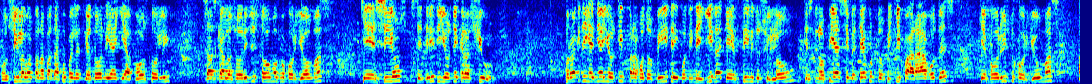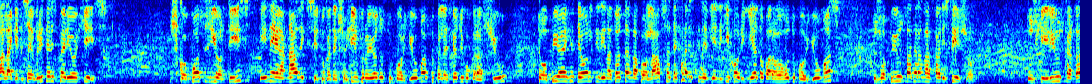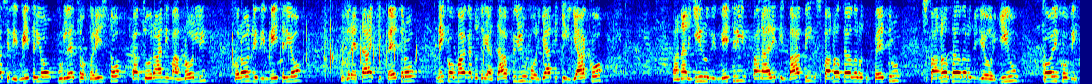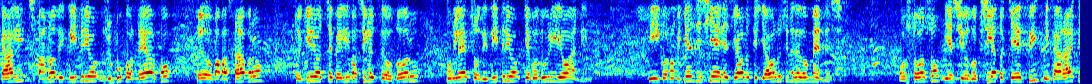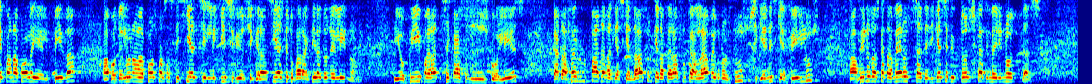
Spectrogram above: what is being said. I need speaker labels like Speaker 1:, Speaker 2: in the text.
Speaker 1: ο Σύλλογος των Απανταχού Πελετιωτών οι Άγιοι Απόστολοι σας καλωσορίζει στο όμορφο χωριό μας και αισίως στην τρίτη γιορτή κρασιού. Πρόκειται για μια γιορτή που πραγματοποιείται υπό την αιγίδα και ευθύνη του Συλλόγου και στην οποία συμμετέχουν τοπικοί παράγοντες και φορείς του χωριού μας αλλά και της ευρύτερης περιοχής. Σκοπός της γιορτής είναι η ανάδειξη του κατεξοχήν προϊόντος του χωριού μας, του πελετιώτικου κρασιού, το οποίο έχετε όλη τη δυνατότητα να απολαύσατε χάρη στην ευγενική χορηγία των παραγωγών του χωριού μας, τους οποίους θα ήθελα να ευχαριστήσω. Τους κυρίους Καρδάση Δημήτριο, Πουλέτσο Χρήστο, Κατσουράνη Μανώλη, Χρόνη Δημήτριο, Βρετάκη Πέτρο, Νίκο Μάγκα του Τριαντάφυλλου, Μοριάτη Κυριάκο, Αναργύρου Δημήτρη, Παναρίτη Μπάμπη, Σπανό Θεόδωρο του Πέτρου, Σπανό Θεόδωρο του Γεωργίου, Κόικο Μιχάλη, Σπανό Δημήτριο, Ζουμπούκο Νέαρχο, τον Παπασταύρο, τον κύριο Τσεμπελή Βασίλειο του Θεοδώρου, Πουλέτσο Δημήτριο και Βουδούρη Ιωάννη. Οι οικονομικές δυσχέρειες για όλους και για όλους είναι δεδομένες. Ωστόσο, η αισιοδοξία, το κέφι, η χαρά και πάνω απ' όλα η ελπίδα αποτελούν αναπόσπαστα στοιχεία της ελληνικής ιδιοσυγκρασίας και του χαρακτήρα των Ελλήνων, οι οποίοι παρά τις εκάστοτε δυσκολίες καταφέρουν πάντα να διασκεδάσουν και να περάσουν καλά με γνωστούς, συγγενείς και φίλους, αφήνοντας κατά μέρος τις αρνητικές επιπτώσεις της καθημερινότητας.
